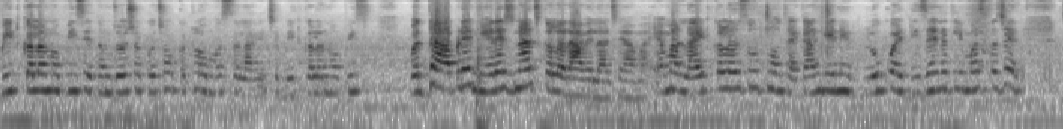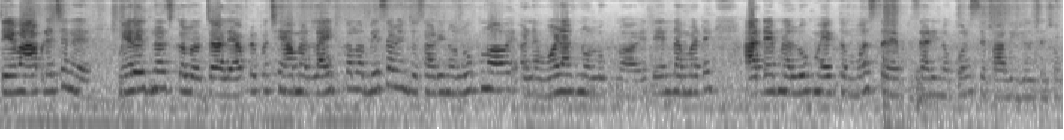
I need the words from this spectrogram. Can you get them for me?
બીટ કલરનો પીસ એ તમે જોઈ શકો છો, કેટલો મસ્ત લાગે છે બીટ કલરનો પીસ બધા આપણે મેરેજના જ કલર આવેલા છે આમાં. એમાં લાઇટ કલર સૂટ ન થાય, કારણ કે એની લુક હોય ડિઝાઇન એટલી મસ્ત છે તો એમાં આપણે છે ને મેરેજના જ કલર ચાલે. આપણે પછી આમાં લાઇટ કલર બેસાડીને તો સાડીનો લુક ન આવે અને વળાંકનો લુક ન આવે. એટલે એના માટે આ ટાઈપના લુકમાં એકદમ મસ્ત સાડીનો કોન્સેપ્ટ આવી ગયો છે. જો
